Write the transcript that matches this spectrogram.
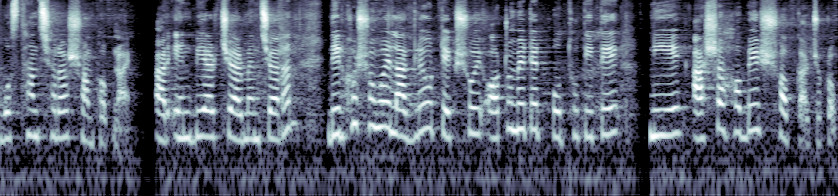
অবস্থান ছাড়া সম্ভব নয়। আর এনবিআর চেয়ারম্যান জানান, দীর্ঘ সময় লাগলেও টেকসই অটোমেটেড পদ্ধতিতে নিয়ে আসা হবে সব কার্যক্রম।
